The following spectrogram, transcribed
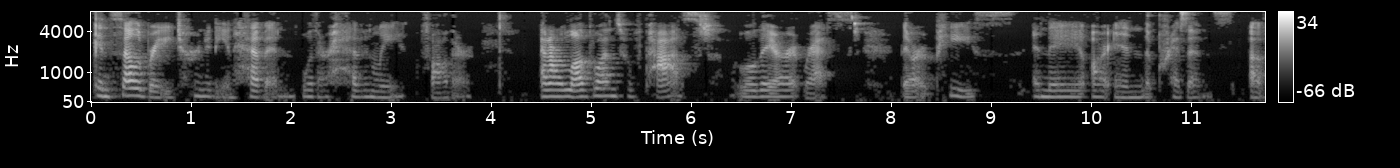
can celebrate eternity in heaven with our Heavenly Father. And our loved ones who have passed, well, they are at rest, they are at peace, and they are in the presence of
